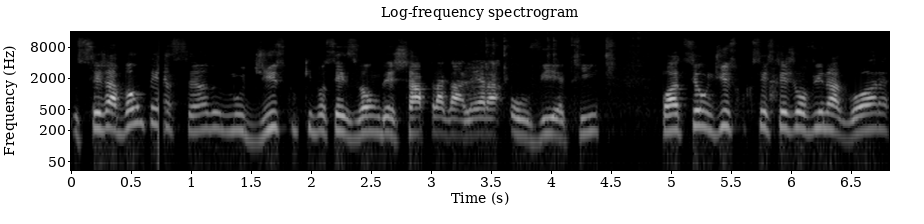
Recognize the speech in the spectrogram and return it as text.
vocês já vão pensando no disco que vocês vão deixar para a galera ouvir aqui? Pode ser um disco que você esteja ouvindo agora,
